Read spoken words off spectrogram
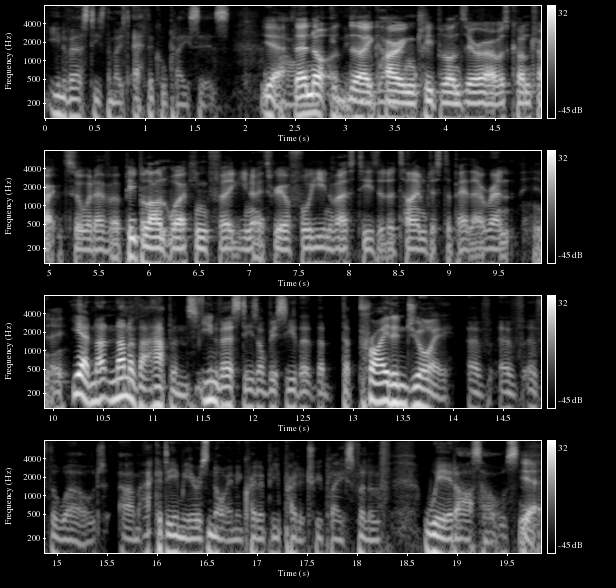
universities the most ethical places. yeah. They're not in- in like hiring people on zero hours contracts or whatever. People aren't working for you know three or four universities at a time just to pay their rent. You know. Yeah, no, none of that happens. universities obviously the, the, the pride and joy of, of, of the world. Um, academia is not an incredibly predatory place full of weird assholes. Yeah.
